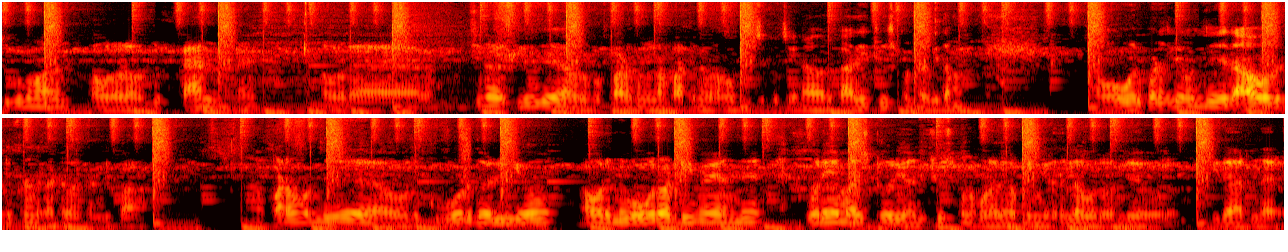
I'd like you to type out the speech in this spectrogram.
சுகுமாரன் அவரோட வந்து ஃபேன் அவரோட சின்ன வயசுலேருந்து அவர் படங்கள்லாம் பார்த்து எனக்கு ரொம்ப பிடிச்சி போச்சு ஏன்னா அவர் கதையை சூஸ் பண்ணுற விதம் ஒவ்வொரு படத்துலேயும் வந்து ஏதாவது ஒரு டிஃப்ரெண்ட் காட்டுவார் கண்டிப்பாக படம் வந்து அவருக்கு ஓடுதோ இல்லையோ அவர் வந்து ஒவ்வொரு வாட்டியுமே வந்து ஒரே மாதிரி ஸ்டோரி வந்து சூஸ் பண்ணக்கூடாது அப்படிங்கிறதுல அவர் வந்து ஒரு இதாக இருந்தார்.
